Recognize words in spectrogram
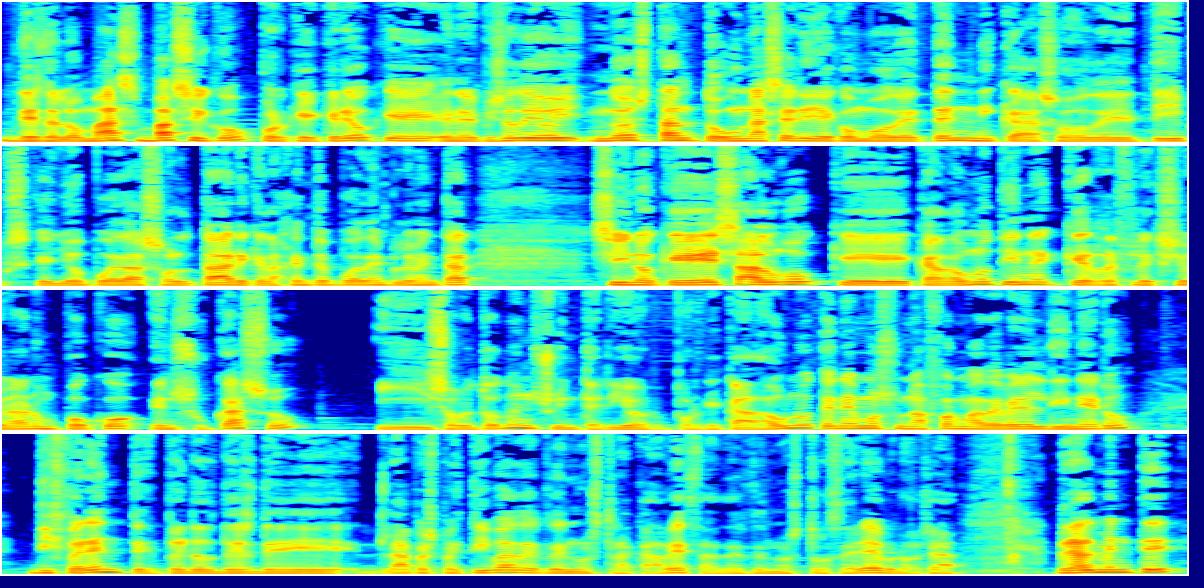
desde lo más básico porque creo que en el episodio de hoy no es tanto una serie como de técnicas o de tips que yo pueda soltar y que la gente pueda implementar, sino que es algo que cada uno tiene que reflexionar un poco en su caso y sobre todo en su interior, porque cada uno tenemos una forma de ver el dinero diferente, pero desde la perspectiva desde nuestra cabeza, desde nuestro cerebro. O sea, realmente,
